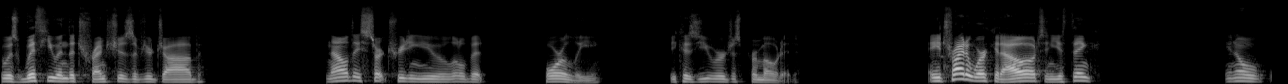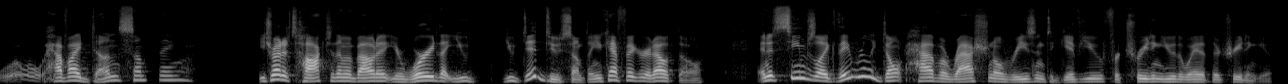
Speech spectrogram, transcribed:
who was with you in the trenches of your job. Now they start treating you a little bit poorly because you were just promoted. And you try to work it out and you think, you know, have I done something? You try to talk to them about it. You're worried that you, you did do something. You can't figure it out, though. And it seems like they really don't have a rational reason to give you for treating you the way that they're treating you.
